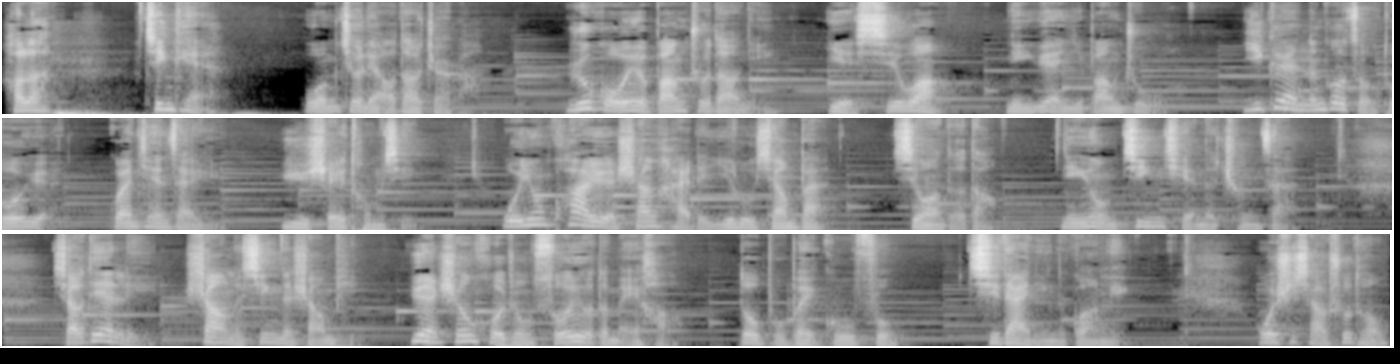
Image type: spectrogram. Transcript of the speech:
好了，今天我们就聊到这儿吧。如果我有帮助到您，也希望您愿意帮助我。一个人能够走多远，关键在于与谁同行。我用跨越山海的一路相伴，希望得到您用金钱的称赞。小店里上了新的商品，愿生活中所有的美好都不被辜负。期待您的光临。我是小书童，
